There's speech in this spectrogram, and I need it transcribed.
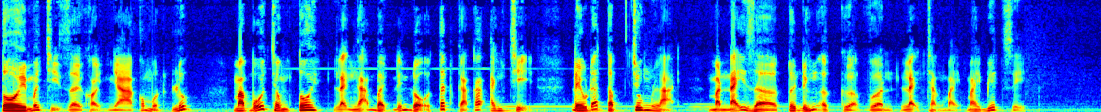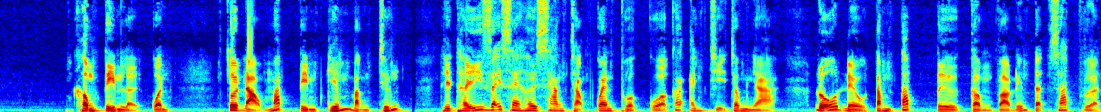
Tôi mới chỉ rời khỏi nhà có một lúc mà bố chồng tôi lại ngã bệnh đến độ tất cả các anh chị đều đã tập trung lại, mà nãy giờ tôi đứng ở cửa vườn lại chẳng mảy may biết gì. Không tin lời Quân, tôi đảo mắt tìm kiếm bằng chứng thì thấy dãy xe hơi sang trọng quen thuộc của các anh chị trong nhà đỗ đều tăm tắp từ cổng vào đến tận sát vườn.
